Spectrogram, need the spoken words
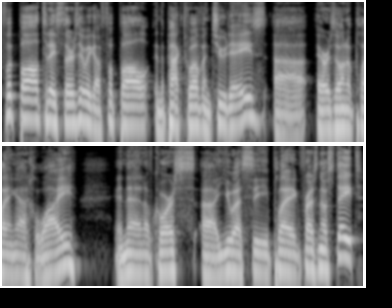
football today's Thursday. We got football in the Pac-12 in two days. Uh, Arizona playing at Hawaii, and then of course uh, USC playing Fresno State.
